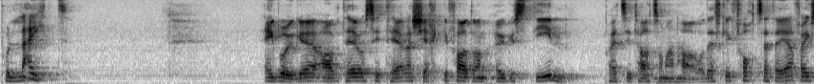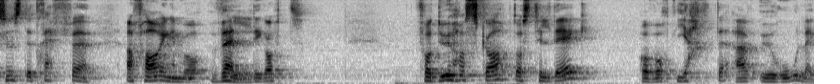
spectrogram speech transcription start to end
på leit jeg bruker av og til å sitere kirkefaderen Augustin på et sitat som han har. og Det skal jeg fortsette å gjøre, for jeg syns det treffer erfaringen vår veldig godt. For du har skapt oss til deg, og vårt hjerte er urolig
